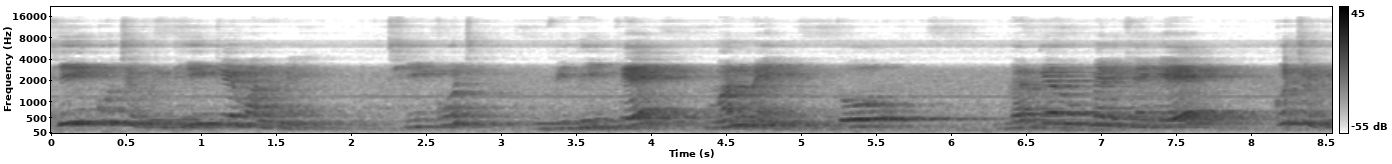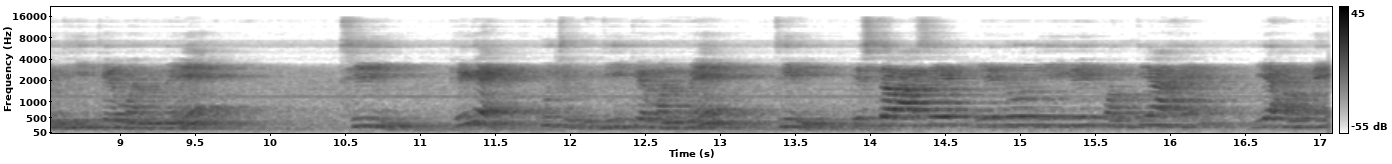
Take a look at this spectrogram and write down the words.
थी कुछ विधि के मन में। थी कुछ विधि के मन में। तो गद्य रूप में लिखेंगे के मन में थी, ठीक है? कुछ विधि के मन में थी। इस तरह से ये जो दी गई पंक्तियाँ हैं, ये हमने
